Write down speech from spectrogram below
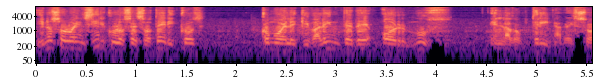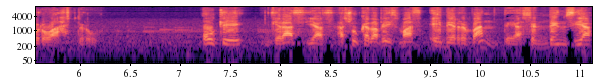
y no solo en círculos esotéricos, como el equivalente de Hormuz en la doctrina de Zoroastro, o que, gracias a su cada vez más enervante ascendencia,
